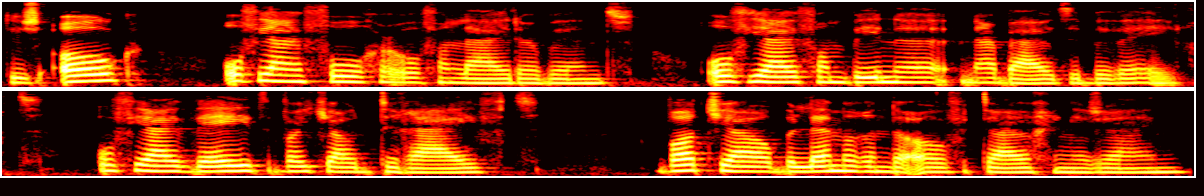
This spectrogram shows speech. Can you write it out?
Dus ook of jij een volger of een leider bent, of jij van binnen naar buiten beweegt, of jij weet wat jou drijft, wat jouw belemmerende overtuigingen zijn,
